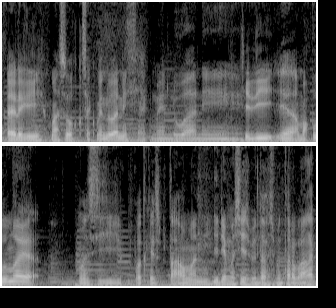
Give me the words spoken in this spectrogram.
Saya lagi masuk segmen 2 nih. Segmen 2 nih. Jadi ya maklum lah ya. Masih podcast pertama nih. Jadi masih sebentar-sebentar banget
